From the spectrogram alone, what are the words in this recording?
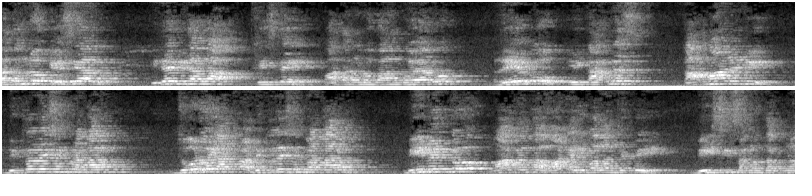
గతంలో కేసీఆర్ ఇదే విధంగా చేస్తే పాతాల లోకాలను పోయారు. రేపు ఈ కాంగ్రెస్ కామారెడ్డి డిక్లరేషన్ ప్రకారం జోడో యాత్ర డిక్లరేషన్ ప్రకారం మేమెంతో మాకంత వాటా ఇవ్వాలని చెప్పి బీసీ సంఘం తరఫున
